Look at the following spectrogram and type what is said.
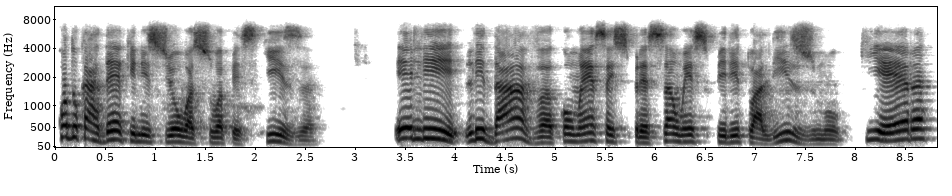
Quando Kardec iniciou a sua pesquisa, ele lidava com essa expressão espiritualismo que era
